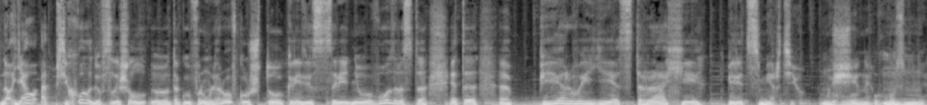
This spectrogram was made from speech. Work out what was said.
Но я от психологов слышал э, такую формулировку, что кризис среднего возраста – это э, первые страхи перед смертью мужчины. О, о, Господи.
